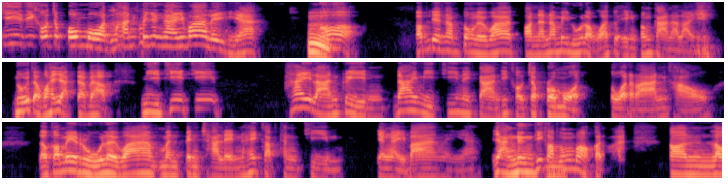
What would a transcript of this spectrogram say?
ที่ที่เขาจะโปรโมทร้านเขายังไงว่าอะไรอย่างเงี้ยอืมก็ก็เรียนตามตรงเลยว่า ตอนนั้นน่ะไม่รู้หรอกว่าตัวเองต้องการอะไร รู้แต่ว่าอยากจะแบบ มีที่ที่ให้ร้าน green ได้มีที่ในการที่เขาจะโปรโมตตัวร้านเขาแล้วก็ไม่รู้เลยว่ามันเป็น challenge ให้กับทางทีม ยังไงบ้างอะไรเงี้ย อย่างหนึ่งที่ก๊อฟอืมต้องบอกก่อนว่า ตอนเรา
